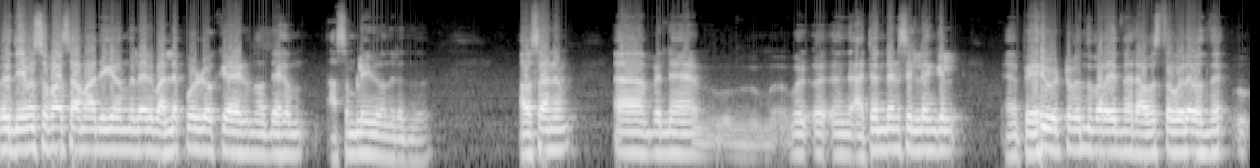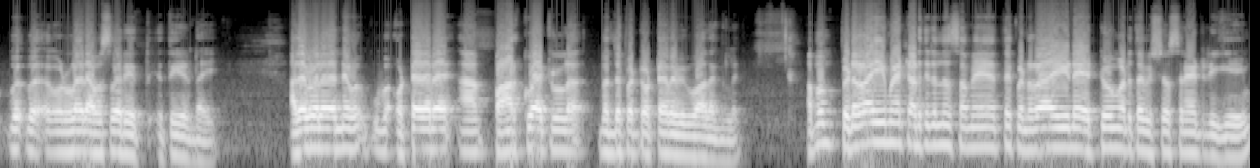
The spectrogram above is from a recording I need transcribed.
ഒരു നിയമസഭാ സാമാജികൻ എന്ന നിലയിൽ വല്ലപ്പോഴും ഒക്കെ ആയിരുന്നു അദ്ദേഹം അസംബ്ലിയിൽ വന്നിരുന്നത്. അവസാനം പിന്നെ അറ്റൻഡൻസ് ഇല്ലെങ്കിൽ പേര് വിട്ടുമെന്ന് പറയുന്ന ഒരവസ്ഥ പോലെ വന്ന് ഉള്ള ഒരു അവസ്ഥ വരെ എത്തി- എത്തുകയുണ്ടായി അതേപോലെ തന്നെ ഒട്ടേറെ ആ പാർക്കുമായിട്ടുള്ള ബന്ധപ്പെട്ട ഒട്ടേറെ വിവാദങ്ങൾ. അപ്പം പിണറായിയുമായിട്ട് അടുത്തിരുന്ന സമയത്ത് പിണറായിയുടെ ഏറ്റവും അടുത്ത വിശ്വസനായിട്ടിരിക്കുകയും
